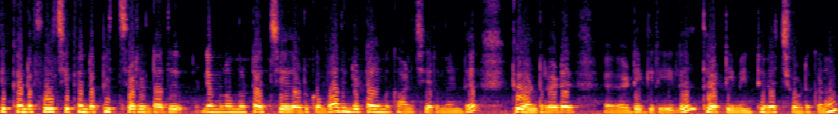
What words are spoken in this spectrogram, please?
ചിക്കന്റെ ഫുൾ ചിക്കന്റെ പിക്ചർ ഉണ്ട്. അത് നമ്മളൊന്ന് ടച്ച് ചെയ്ത് കൊടുക്കുമ്പോൾ അതിന്റെ ടൈം കാണിച്ചു തരുന്നുണ്ട്. ടു ഹൺഡ്രഡ് ഡിഗ്രിയിൽ തേർട്ടി മിനിറ്റ് വെച്ച് കൊടുക്കണം.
